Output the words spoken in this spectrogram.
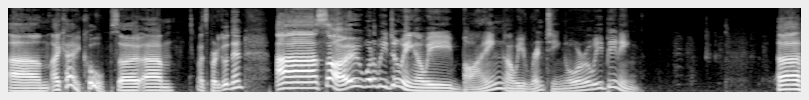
Um, okay, cool. So um, that's pretty good then. Uh, so what are we doing? Are we buying? Are we renting? Or are we bidding? Uh,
